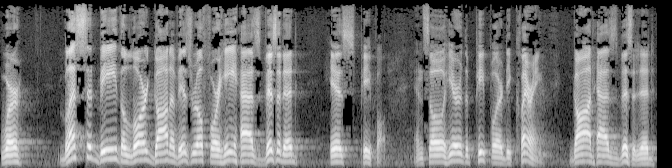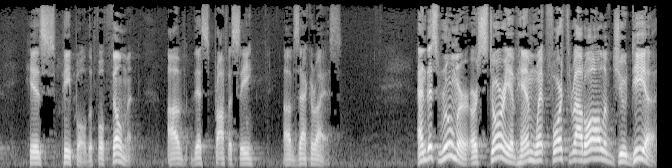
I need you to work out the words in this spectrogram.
were Blessed be the Lord God of Israel, for he has visited his people. And so here the people are declaring God has visited his people, the fulfillment of this prophecy of Zacharias. And this rumor or story of him went forth throughout all of Judea.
